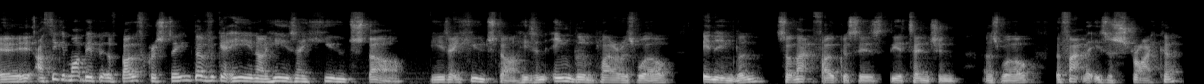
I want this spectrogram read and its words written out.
Uh, I think it might be a bit of both, Christine. Don't forget, he, you know, he's a huge star. He's a huge star. He's an England player as well in England, so that focuses the attention as well. The fact that he's a striker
